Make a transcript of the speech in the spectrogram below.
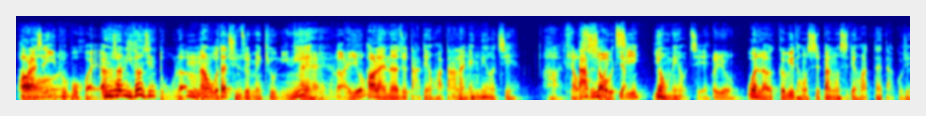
后来是已读不回，然后说你都已经读了，嗯。然后我在群组里面 Q 你，你也读了，后来呢就打电话打来，哎嗯。没有接，啊，打手机又没有接，哎呦。问了隔壁同事办公室电话再打过去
